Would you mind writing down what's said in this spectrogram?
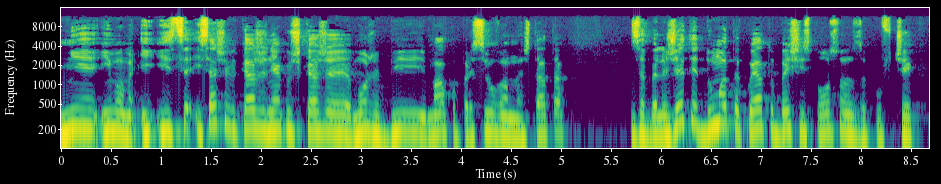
ние имаме. И, и, и сега ще ви кажа, някой ще каже, може би малко пресилвам нещата. Забележете думата, която беше използвана за ковчег.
